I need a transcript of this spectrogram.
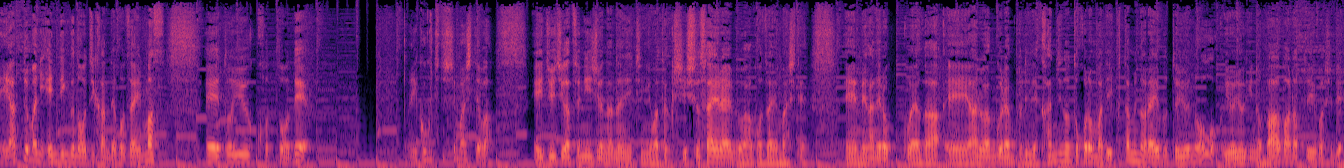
えー、あっという間にエンディングのお時間でございます。えー、ということで、え、告知としましては、え、11月27日に私主催ライブがございまして、えー、メガネロック小屋が、えー、R1 グランプリで漢字のところまで行くためのライブというのを代々木のバーバラという場所で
